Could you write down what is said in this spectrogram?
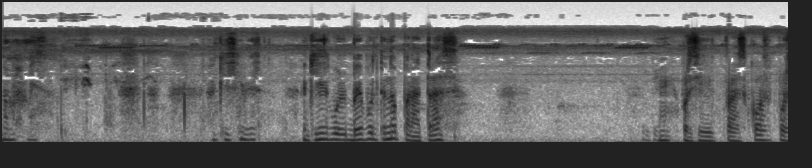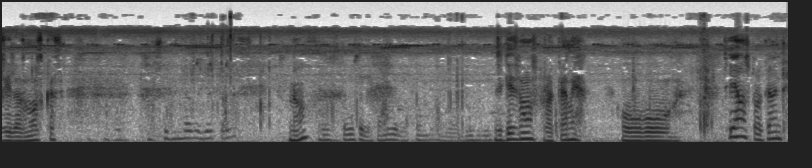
No mames. Aquí sí ves. Aquí ve volteando para atrás. ¿eh? Por si, para las cosas, por si las moscas. ¿No se ve atrás? ¿No? Estamos alejando de la sombra. Si quieres, vamos por acá, mira. O. Sí, vamos por acá, vente.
